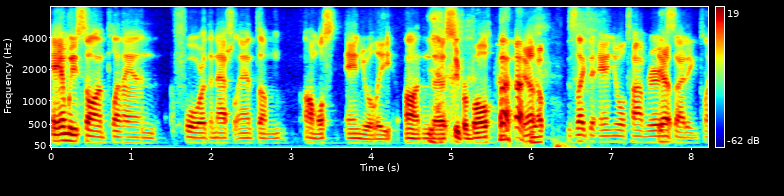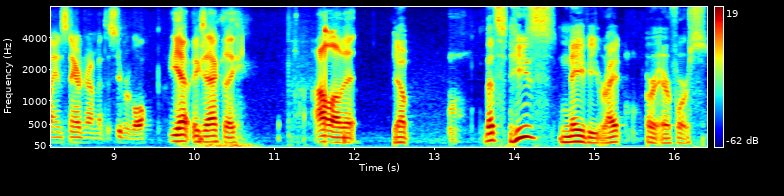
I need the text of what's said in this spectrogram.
and we saw him playing for the national anthem almost annually on the Super Bowl. Yep. it's like the annual Tom Rarick Yep. sighting playing snare drum at the Super Bowl. Yep, exactly. I love it. Yep. That's he's Navy, right? Or Air Force?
